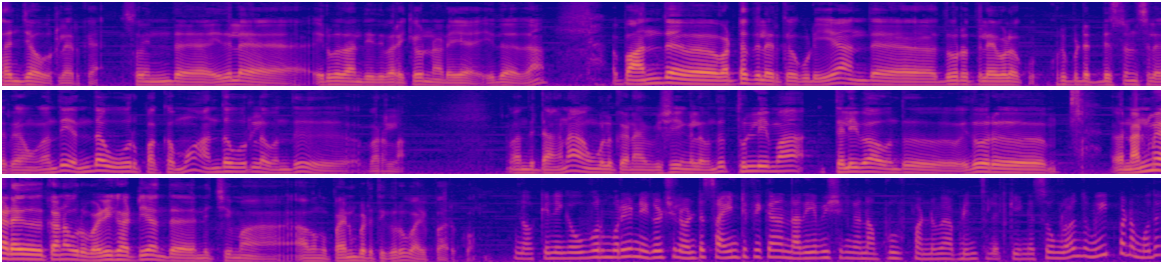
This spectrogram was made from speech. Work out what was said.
தஞ்சாவூரில் இருக்கேன். ஸோ இந்த இதில் இருபதாம் தேதி வரைக்கும் நிறைய இது தான் அப்போ அந்த வட்டத்தில் இருக்கக்கூடிய அந்த தூரத்தில் எவ்வளோ குறிப்பிட்ட டிஸ்டன்ஸில் இருக்கிறவங்க வந்து எந்த ஊர் பக்கமோ அந்த ஊரில் வந்து வரலாம். வந்துட்டாங்கன்னா அவங்களுக்கான விஷயங்களை வந்து துல்லியமாக தெளிவாக வந்து இது ஒரு நன்மை அடைவதற்கான ஒரு வழிகாட்டியாக அந்த நிச்சயமாக அவங்க பயன்படுத்திக்கிற வாய்ப்பாக இருக்கும். ஓகே நீங்க ஒவ்வொரு முறையும் நிகழ்ச்சியில் வந்துட்டு சயின்டிஃபிக்கான நிறைய விஷயங்களை நான் ப்ரூவ் பண்ணுவேன் அப்படின்னு சொல்லியிருக்கீங்க. ஸோ உங்களை வந்து மீட் பண்ணும்போது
